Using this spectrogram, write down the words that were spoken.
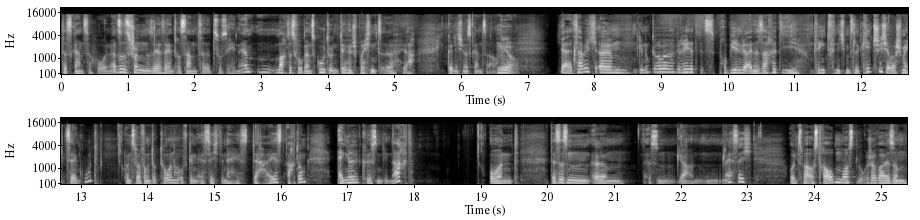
das Ganze holen. Also es ist schon sehr, sehr interessant äh, zu sehen. Er macht es wohl ganz gut und dementsprechend, äh, ja, gönne ich mir das Ganze auch. Ja. Ja, jetzt habe ich ähm, genug darüber geredet. Jetzt probieren wir eine Sache, die klingt, finde ich, ein bisschen kitschig, aber schmeckt sehr gut. Und zwar vom Doktorenhof den Essig, der heißt, der heißt Achtung, Engel küssen die Nacht. Und das ist ein, ähm, ist ein, ja, ein Essig. Und zwar aus Traubenmost, logischerweise.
